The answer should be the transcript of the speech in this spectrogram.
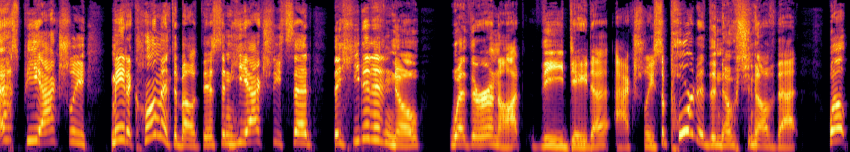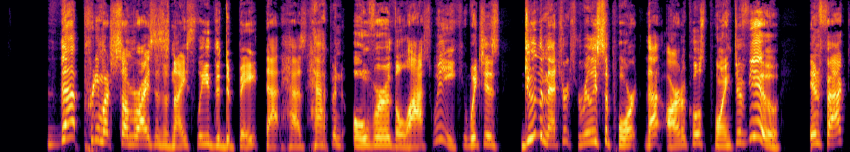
SP actually made a comment about this and he actually said that he didn't know whether or not the data actually supported the notion of that. Well, that pretty much summarizes nicely the debate that has happened over the last week, which is do the metrics really support that article's point of view? In fact,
